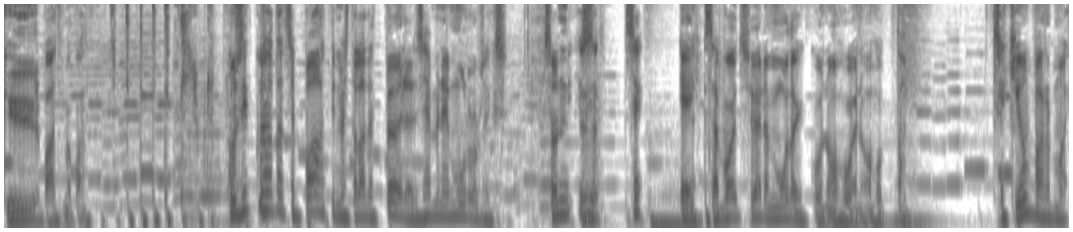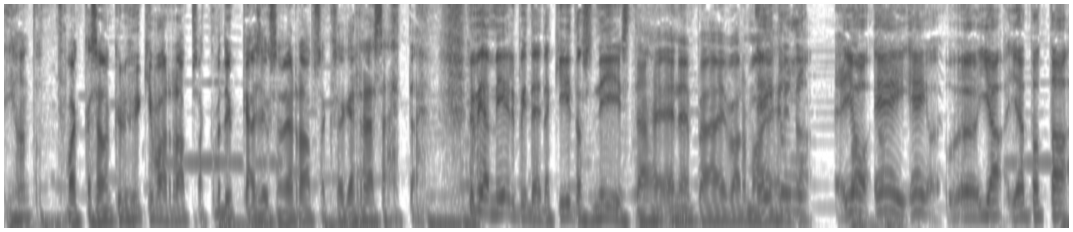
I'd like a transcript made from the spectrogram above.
Kyllä, pahtima, pahtima. Kun sit kun sä otat sen pahtimesta laitat pöydälle, niin se menee muruseksi. Se on, se, se, ei. Sä voit syödä muutakin kuin ohuen ohutta. Sekin on varmaan ihan totta. Vaikka se on kyllä kiva rapsakka. Mä tykkään siitä, kun se on rapsakka, se oikein räsähtää. Hyviä mielipiteitä, kiitos niistä. He, enempää ei varmaan Ei ehditä. tullut, joo, ei, ei. Ja, ja tota,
